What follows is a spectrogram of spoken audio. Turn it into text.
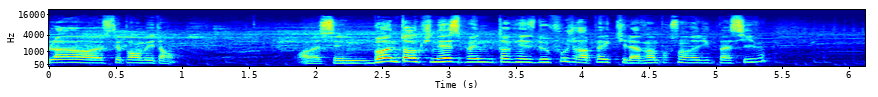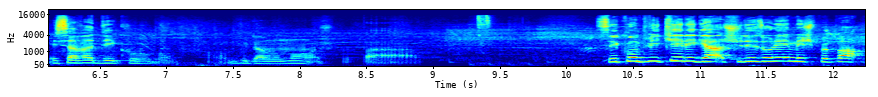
là, euh, c'est pas embêtant. C'est une bonne tankiness, c'est pas une tankiness de fou. Je rappelle qu'il a 20% de réduction passive. Et ça va déco. Bon, au bout d'un moment, je peux pas... C'est compliqué les gars, je suis désolé mais je peux pas.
